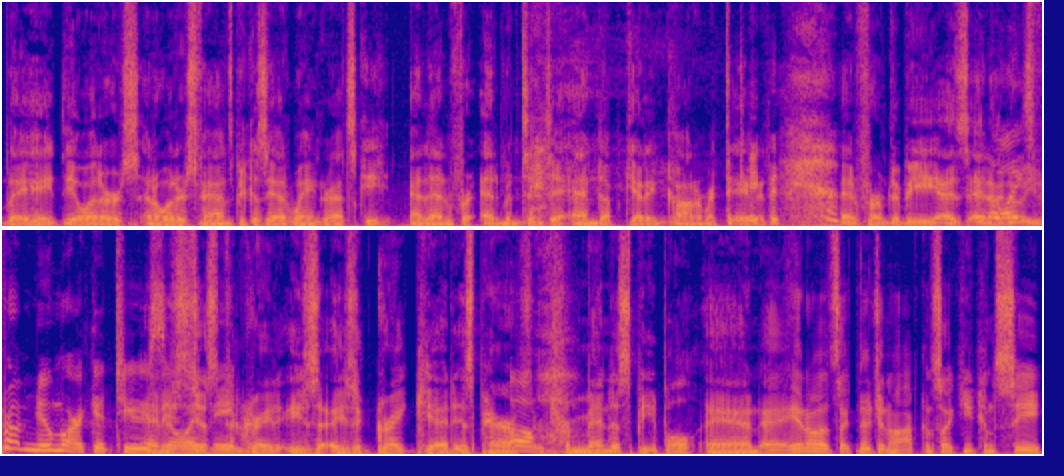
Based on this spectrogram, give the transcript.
they hate the Oilers and Oilers fans because they had Wayne Gretzky, and then for Edmonton to end up getting Connor McDavid, David. and for him to be as and I well, know he's you- from Newmarket too, and so he's I just mean, a great he's he's a great kid his parents Oh. are tremendous people and you know it's like Nugent Hopkins like you can see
